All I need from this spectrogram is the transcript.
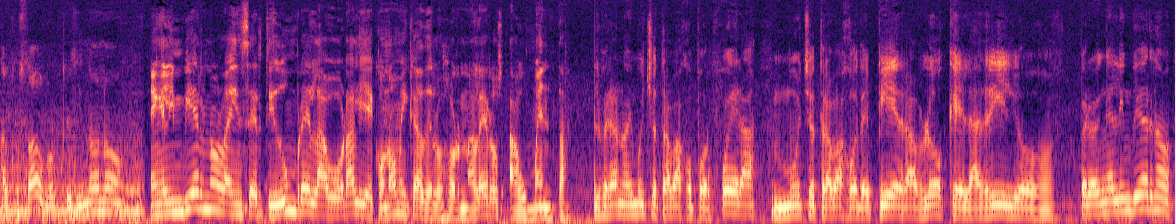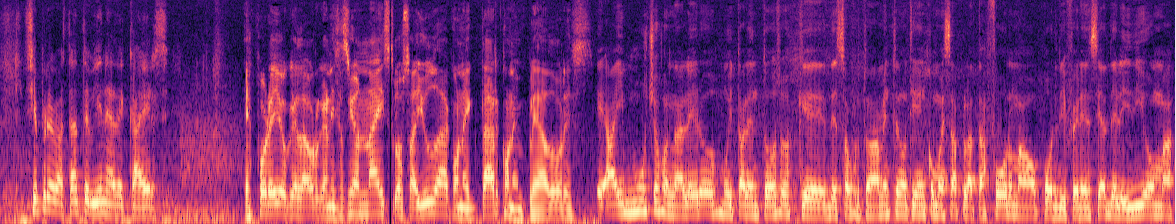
acostado porque si no, no. En el invierno la incertidumbre laboral y económica de los jornaleros aumenta. El verano hay mucho trabajo por fuera, mucho trabajo de piedra, bloque, ladrillo, pero en el invierno siempre bastante viene a decaerse. Es por ello que la organización NICE los ayuda a conectar con empleadores. Eh, hay muchos jornaleros muy talentosos que desafortunadamente no tienen como esa plataforma o por diferencias del idioma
